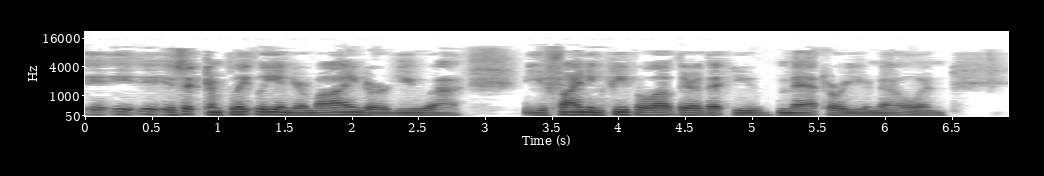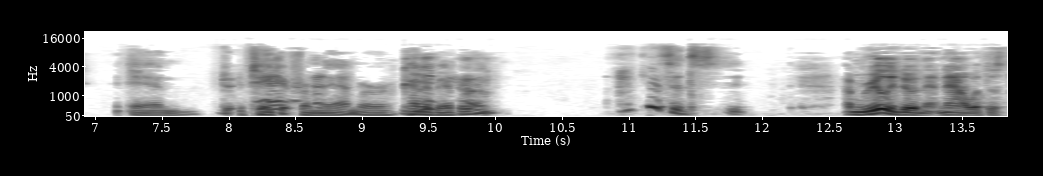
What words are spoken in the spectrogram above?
Is it completely in your mind, or do you uh, you finding people out there that you met or you know, and and take it from them, or kind of everything? I guess it's. I'm really doing that now with this,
